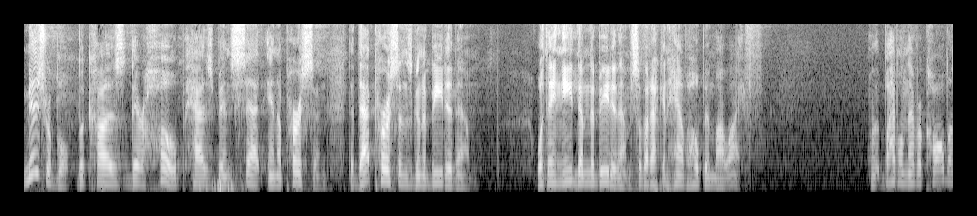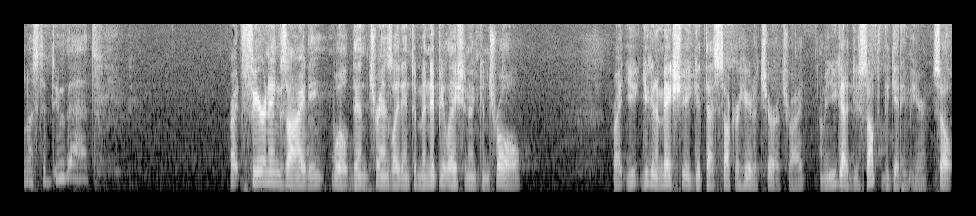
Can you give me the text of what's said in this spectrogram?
miserable because their hope has been set in a person that that person's going to be to them what they need them to be to them so that i can have hope in my life well the bible never called on us to do that right fear and anxiety will then translate into manipulation and control right you, are going to make sure you get that sucker here to church right i mean you got to do something to get him here so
